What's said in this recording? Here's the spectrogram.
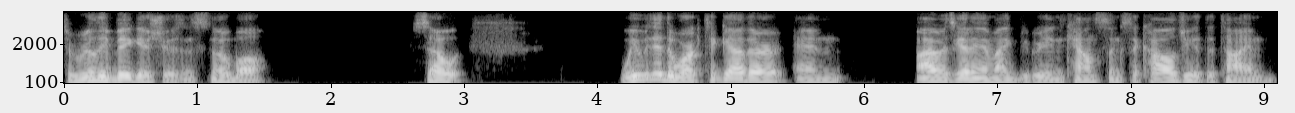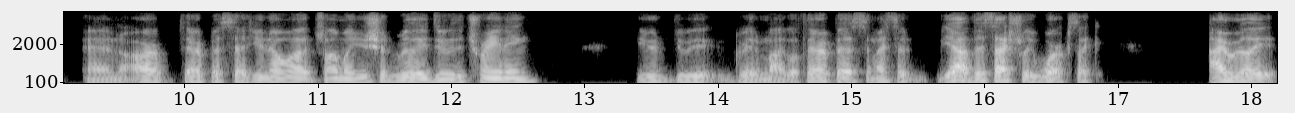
to really big issues and snowball. So we did the work together and I was getting my degree in counseling psychology at the time. And our therapist said, you know what, Shlomo, you should really do the training. You'd be a great imago therapist. And I said, yeah, this actually works. Like I really,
